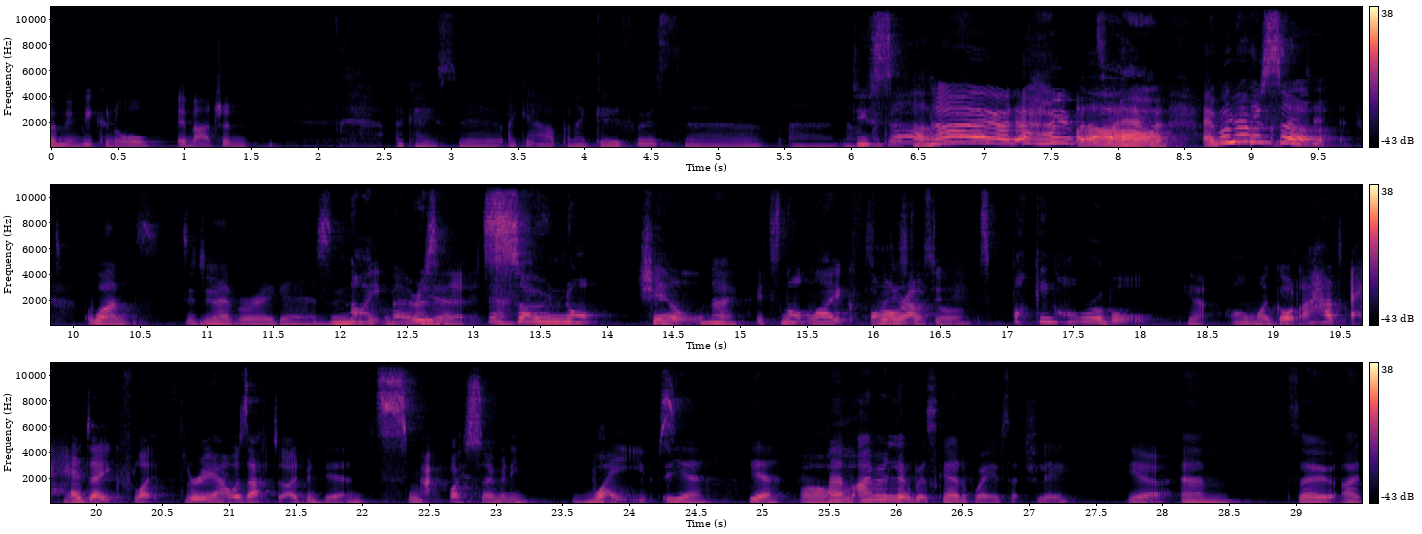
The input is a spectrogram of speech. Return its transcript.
I mean we can all imagine. Okay, so I get up and I go for a surf. And, no, Do you I don't. surf? No, I don't. But that's what Oh. everyone, Have everyone you ever thinks I did- surfed? Once. Did you? Never again. It's a nightmare, isn't Yeah, it? It's yeah. so not chill. No. It's not like far really out. stressful. It's fucking horrible. Yeah. Oh my god, I had a headache for like three hours after I'd been Yeah. smacked by so many waves. Yeah. Yeah. Oh. Um, I'm a little bit scared of waves actually. yeah. Um, so I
